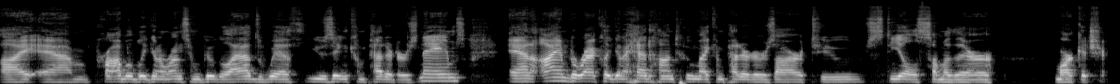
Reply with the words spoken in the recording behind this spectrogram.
I am probably going to run some Google ads with using competitors' names. And I am directly going to headhunt who my competitors are to steal some of their market share.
